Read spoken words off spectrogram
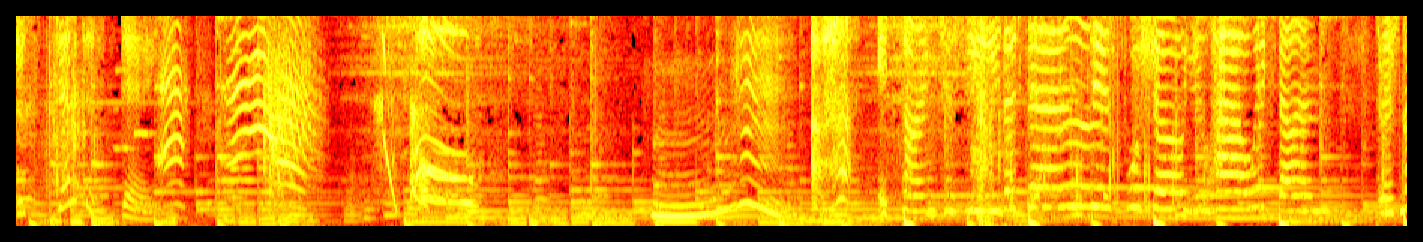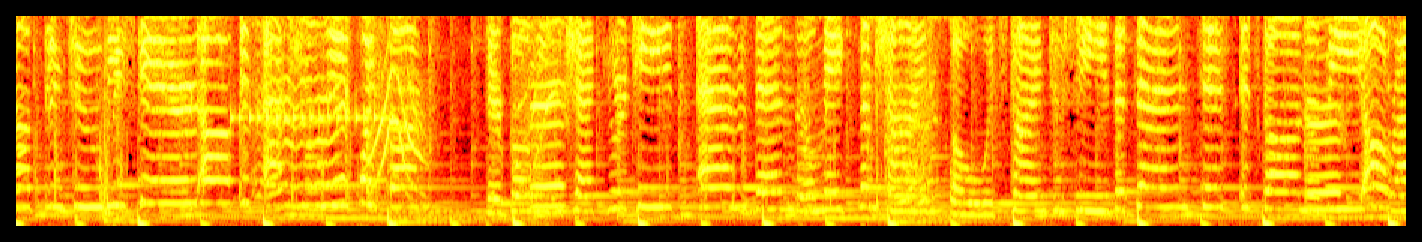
it's dentist day. Oh! Hmm. Uh-huh. It's time to see the dentist. We'll show you how it's done. There's nothing to be scared of. It's actually quite fun. They're going to check your teeth and then they'll make them shine. Oh, it's time to see the dentist be alright.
